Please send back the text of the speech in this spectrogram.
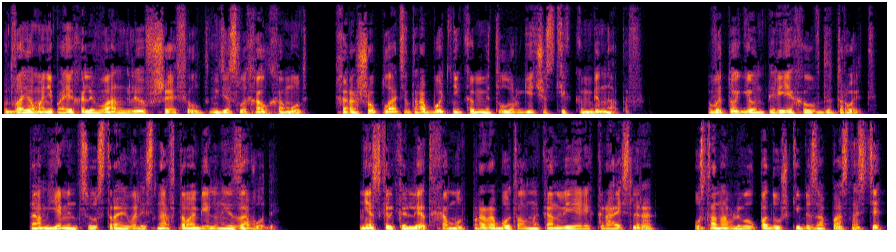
Вдвоем они поехали в Англию, в Шеффилд, где, слыхал Хамут, хорошо платят работникам металлургических комбинатов. В итоге он переехал в Детройт. Там йеменцы устраивались на автомобильные заводы. Несколько лет Хамут проработал на конвейере Крайслера, устанавливал подушки безопасности,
